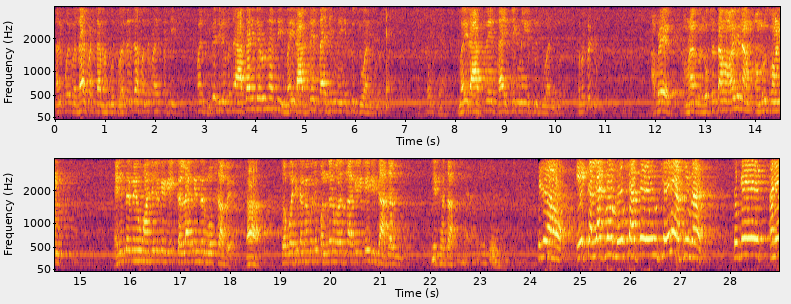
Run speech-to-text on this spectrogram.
અને કોઈ વધારે પડતા મજબૂત હોય તો દસ પંદર વર્ષ પછી. પણ ધીરે ધીરે બધા આચારની જરૂર નથી. મય રાગદ્વેષ થાય છે કે નહીં એટલું જ જોવાની જરૂર. મય રાગદ્વેષ થાય છે કે નહીં એટલું જ જોવાની જરૂર. ખબર પડે ને? આપણે હમણાં લોકસત્તામાં આવે છે ને અમ- અમૃતવાણી? એની અંદર મેં એવું વાંચેલું કે એક કલાકની અંદર મોક્ષ આપે. હા. તો પછી તમે કહો પંદર વર્ષ લાગે કઈ રીતે આચાર એ થતા? પેલું એક કલાકમાં મોક્ષ આપે એવું છે ને આપની વાત? તો કે અને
